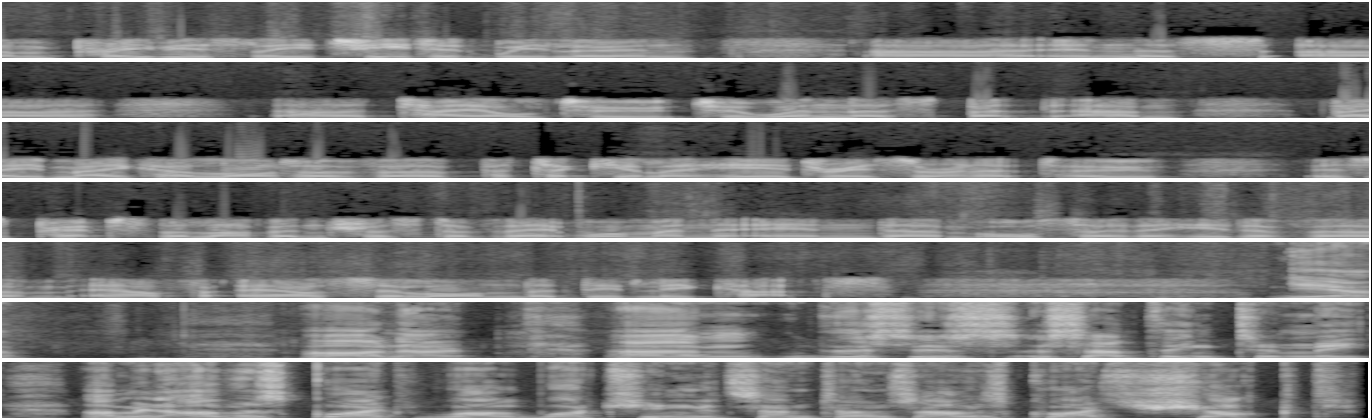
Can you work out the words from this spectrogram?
um, previously cheated, we learn uh, in this uh, uh, tale, to, to win this. But um, they make a lot of a particular hairdresser in it who is perhaps the love interest of that woman and um, also the head of um, our, our salon, the Deadly Cuts. Yeah, Oh, no. Um, this is something to me. I mean, I was quite, while watching it sometimes, I was quite shocked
